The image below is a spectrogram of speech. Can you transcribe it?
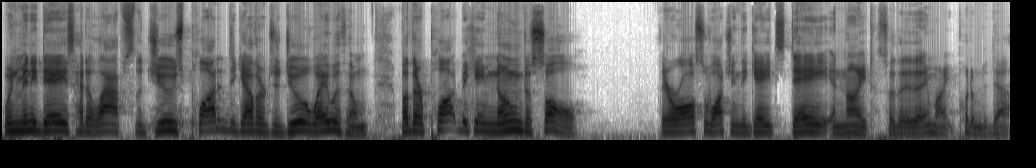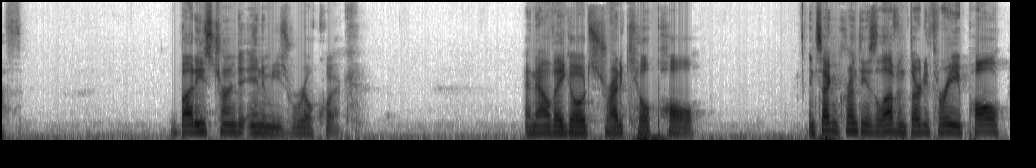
When many days had elapsed, the Jews plotted together to do away with him, but their plot became known to Saul. They were also watching the gates day and night so that they might put him to death. Buddies turn to enemies real quick. And now they go to try to kill Paul. In 2 Corinthians 11 33, Paul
